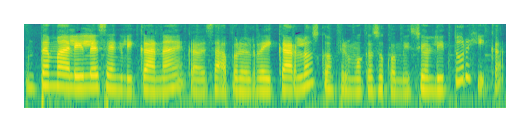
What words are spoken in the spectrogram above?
Un tema de la Iglesia Anglicana, encabezada por el rey Carlos, confirmó que su comisión litúrgica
